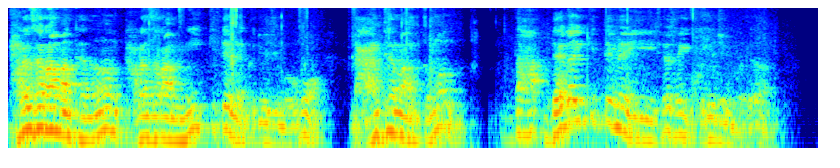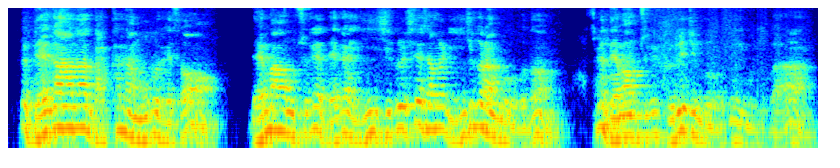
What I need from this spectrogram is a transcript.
다른 사람한테는 다른 사람이 있기 때문에 그려진 거고 나한테만큼은 나 내가 있기 때문에 이 세상이 그려진 거예요. 그러니까 내가 하나 나타남으로 해서 내 마음속에 내가 인식을 세상을 인식을 한 거거든. 그러니까 내 마음속에 그려진 거거든 이 우주가.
